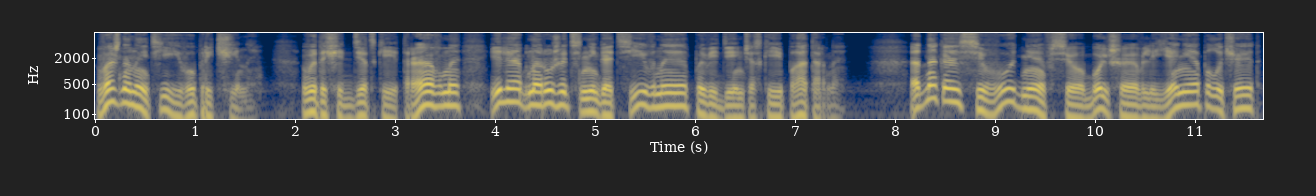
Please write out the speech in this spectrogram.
важно найти его причины, вытащить детские травмы или обнаружить негативные поведенческие паттерны. Однако сегодня все большее влияние получает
